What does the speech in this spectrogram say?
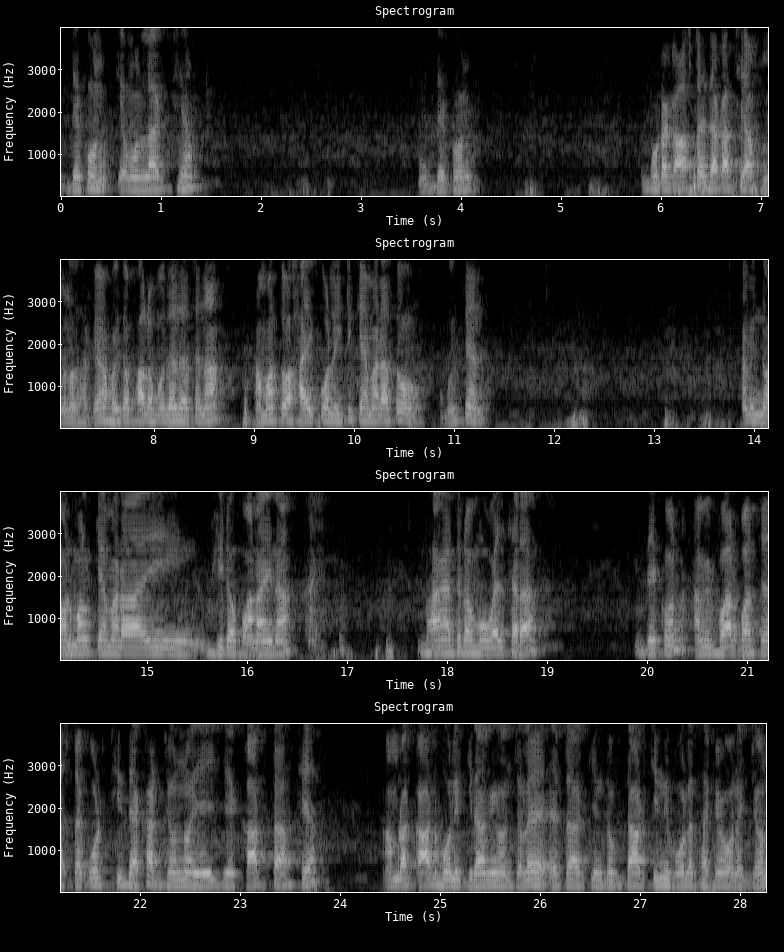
দেখুন, কেমন লাগছে। দেখুন, গোটা গাছটাই দেখাচ্ছি আপনাদেরকে। হয়তো ভালো বোঝা যাচ্ছে না। আমার তো হাই কোয়ালিটি ক্যামেরা তো, বুঝছেন? আমি নর্মাল ক্যামেরায় ভিডিও বানাই না। ভাঙাচোরা মোবাইল ছাড়া। দেখুন, আমি বারবার চেষ্টা করছি দেখার জন্য এই যে কাঠটা আছে। আমরা কাঠ বলি গ্রামীণ অঞ্চলে, এটা কিন্তু দারচিনি বলে থাকে অনেকজন।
